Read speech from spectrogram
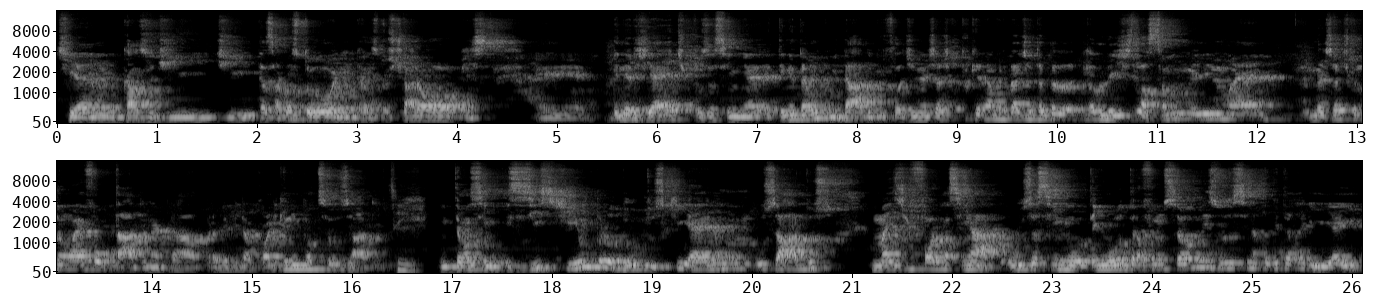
que eram o caso de, de, das águas tônicas, dos xaropes, é, energéticos, assim, é, tem até um cuidado para falar de energético, porque na verdade até pela, pela legislação ele não é energético não é voltado né, para bebida alcoólica e nem pode ser usado. Sim. Então, assim, existiam produtos que eram usados, mas de forma assim, ah, usa assim, ou tem outra função, mas usa-se na coquetelaria. E aí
